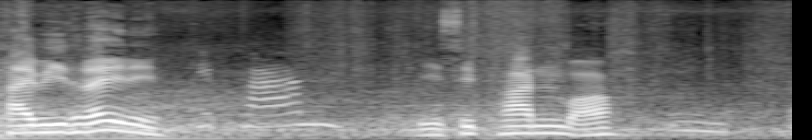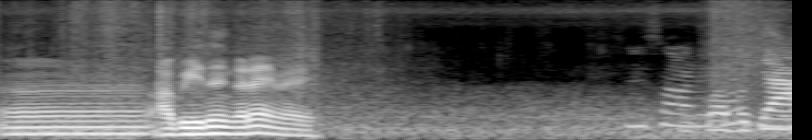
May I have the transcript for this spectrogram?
ไทยบีเท่าไหรนี่คิดพันบีสิบพันบ่อืมเออเอาบีหนึงก็ได้ไหมกว่าพระเจ้า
